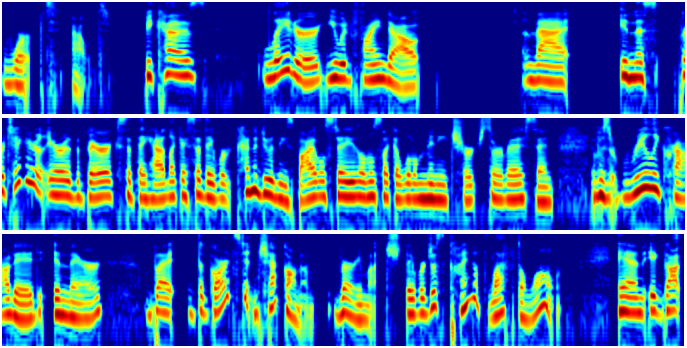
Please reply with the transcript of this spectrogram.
worked out. Because later you would find out that in this particular era the barracks that they had, like I said, they were kind of doing these Bible studies, almost like a little mini church service. And it was really crowded in there, but the guards didn't check on them very much. They were just kind of left alone. And it got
